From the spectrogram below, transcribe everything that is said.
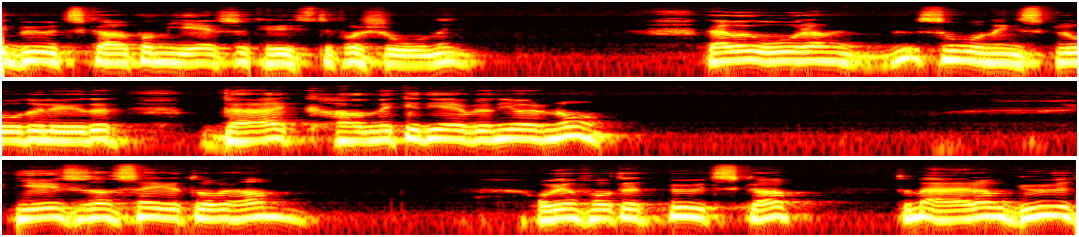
i budskapet om Jesu Kristi forsoning. Der hvor ordet om soningsblodet lyder, der kan ikke djevelen gjøre noe. Jesus har seiret over ham. Og vi har fått et budskap som er av Gud,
